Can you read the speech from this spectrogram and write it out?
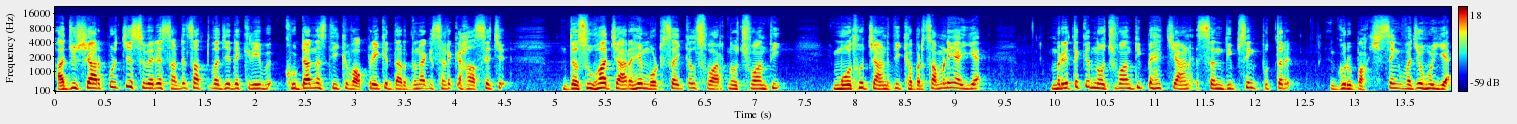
ਅੱਜ ਹੁਸ਼ਿਆਰਪੁਰ 'ਚ ਸਵੇਰੇ 7:30 ਵਜੇ ਦੇ ਕਰੀਬ ਖੁੱਡਾ ਨਜ਼ਦੀਕ ਵਾਪਰੇ ਇੱਕ ਦਰਦਨਾਕ ਸੜਕ ਹਾਦਸੇ 'ਚ ਦਸੂਹਾ ਜਾ ਰਹੇ ਮੋਟਰਸਾਈਕਲ ਸਵਾਰ ਨੌਜਵਾਨ ਦੀ ਮੌਤ ਹੋ ਜਾਣ ਦੀ ਖਬਰ ਸਾਹਮਣੇ ਆਈ ਹੈ। ਮ੍ਰਿਤਕ ਨੌਜਵਾਨ ਦੀ ਪਹਿਚਾਣ ਸੰਦੀਪ ਸਿੰਘ ਪੁੱਤਰ ਗੁਰਬਖਸ਼ ਸਿੰਘ ਵਜੋਂ ਹੋਈ ਹੈ,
